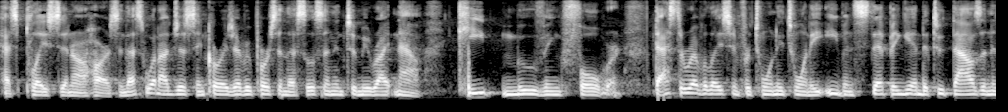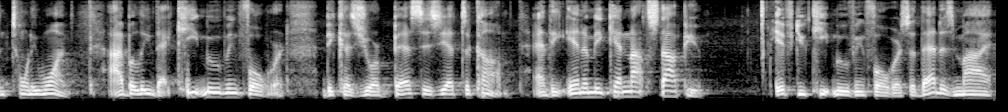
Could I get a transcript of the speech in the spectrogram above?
has placed in our hearts. And that's what I just encourage every person that's listening to me right now. Keep moving forward. That's the revelation for 2020, even stepping into 2021. I believe that keep moving forward because your best is yet to come and the enemy cannot stop you if you keep moving forward. So that is my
